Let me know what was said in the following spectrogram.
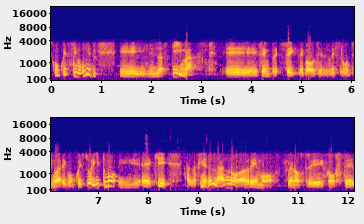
con questi numeri la stima eh, sempre se le cose dovessero continuare con questo ritmo, eh, è che alla fine dell'anno avremo sulle nostre coste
